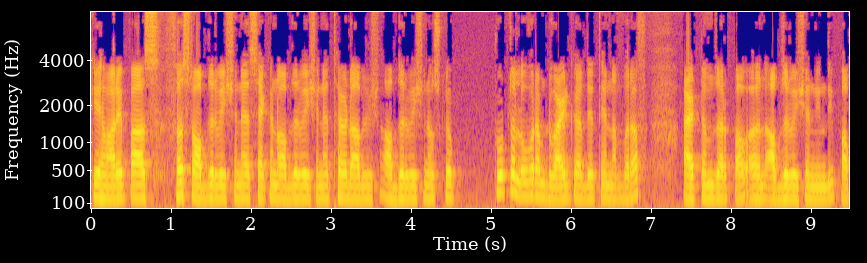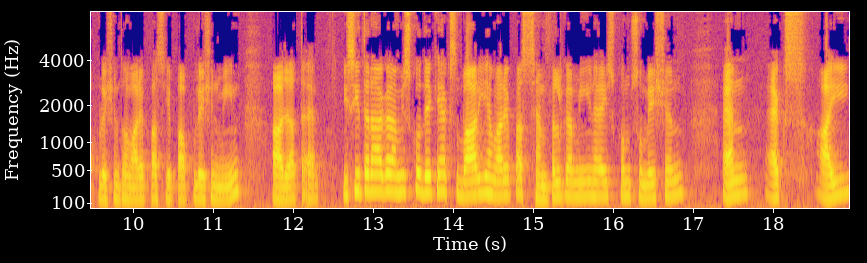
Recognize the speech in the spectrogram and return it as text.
कि हमारे पास फ़र्स्ट ऑब्जर्वेशन है सेकंड ऑब्जर्वेशन है थर्ड ऑब्जर्वेशन है, उसको टोटल ओवर हम डिवाइड कर देते हैं नंबर ऑफ़ आइटम्स और ऑब्जर्वेशन इन दी पॉपुलेशन तो हमारे पास ये पॉपुलेशन मीन आ जाता है। इसी तरह अगर हम इसको देखें एक्स बार ये हमारे पास सैंपल का मीन है, इसको हम सुमेशन एन एक्स आई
